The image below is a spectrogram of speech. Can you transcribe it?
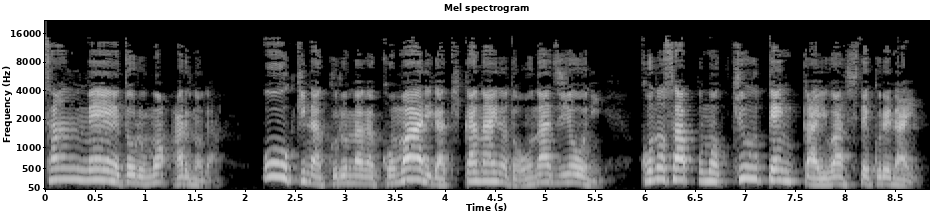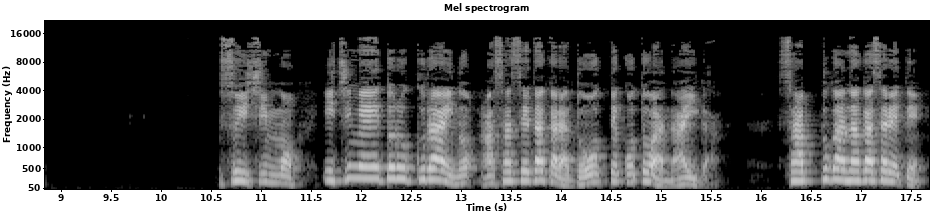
3メートルもあるのだ。大きな車が小回りが効かないのと同じように、このサップも急展開はしてくれない。水深も1メートルくらいの浅瀬だからどうってことはないが、サップが流されて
